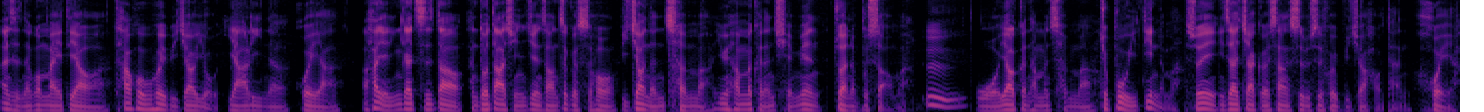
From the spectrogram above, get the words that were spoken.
案子能够卖掉啊，他会不会比较有压力呢？会啊。啊，他也应该知道很多大型建商这个时候比较能撑嘛，因为他们可能前面赚了不少嘛。嗯，我要跟他们撑吗？就不一定了嘛。所以你在价格上是不是会比较好谈？会啊。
